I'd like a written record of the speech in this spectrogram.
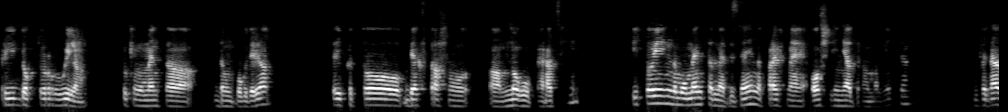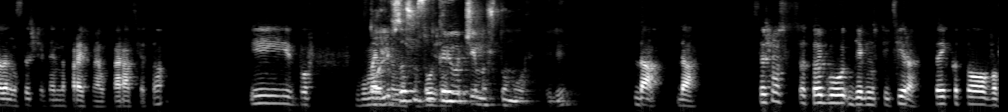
при доктор Уилям. Тук е момента да му благодаря, тъй като бях страшно а, много операции и той на момента ме взе, направихме още един ядрено магнитен, веднага на същия ден направихме операцията и в момента... Той ли всъщност открива, че имаш тумор, или? Да, да. Всъщност той го диагностицира. тъй като в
